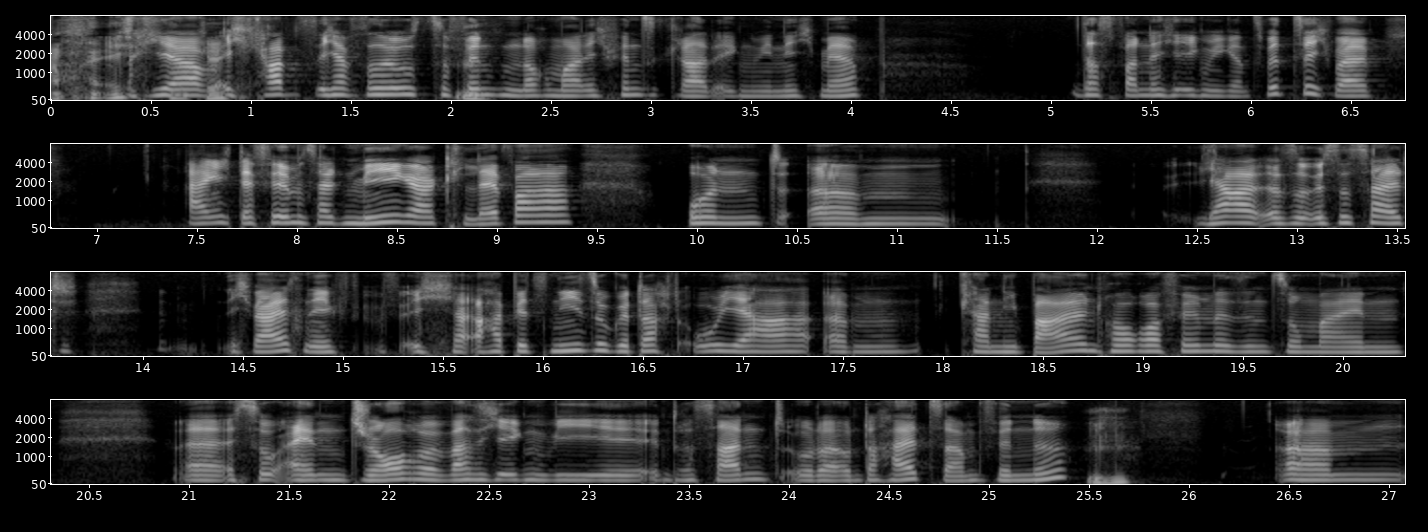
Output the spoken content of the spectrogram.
Oh, echt? Ja, okay. ich habe ich hab versucht zu finden nochmal. Ich finde es gerade irgendwie nicht mehr. Das fand ich irgendwie ganz witzig, weil eigentlich der Film ist halt mega clever und ähm, ja, also ist es halt, ich weiß nicht, ich habe jetzt nie so gedacht, oh ja, ähm, Kannibalen-Horrorfilme sind so mein, äh, ist so ein Genre, was ich irgendwie interessant oder unterhaltsam finde. Mhm. Ähm,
